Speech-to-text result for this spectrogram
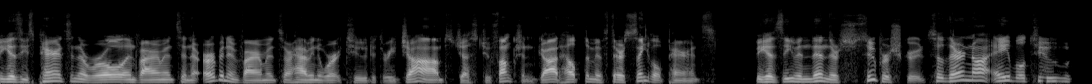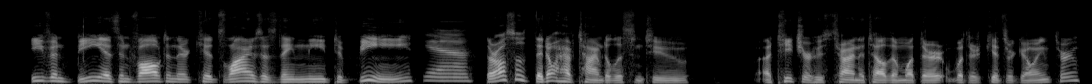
because these parents in the rural environments and the urban environments are having to work two to three jobs just to function. God help them if they're single parents because even then they're super screwed. So they're not able to even be as involved in their kids' lives as they need to be. Yeah. They're also they don't have time to listen to a teacher who's trying to tell them what their what their kids are going through.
